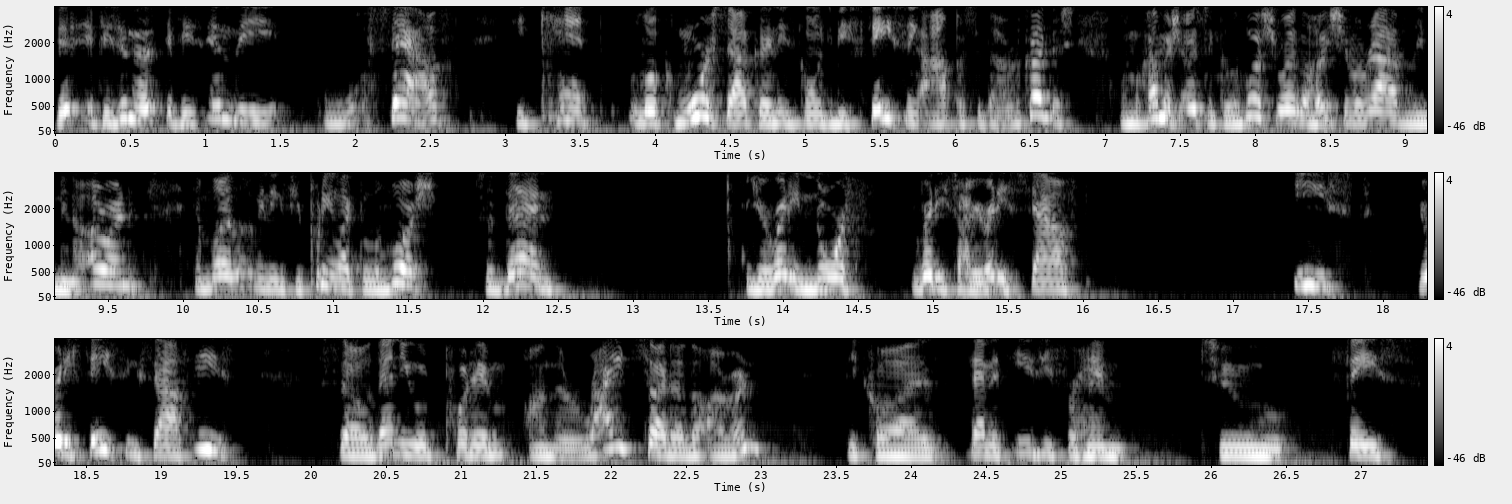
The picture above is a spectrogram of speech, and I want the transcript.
if he's in the if he's in the south, he can't look more south, then he's going to be facing opposite the Aron Kodesh. Meaning, if you're putting like the lavush, so then you're already north, you're sorry, you're already south east you're already facing southeast. So then you would put him on the right side of the Aron because then it's easy for him to face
